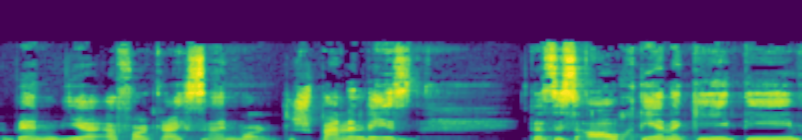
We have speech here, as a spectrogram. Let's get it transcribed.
wenn wir erfolgreich sein wollen. Das Spannende ist, das ist auch die Energie, die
